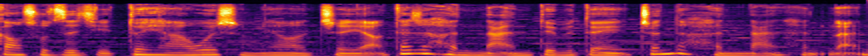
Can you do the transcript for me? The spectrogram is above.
告诉自己，对呀，为什么要这样？但是很难，对不对？真的很难很难。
